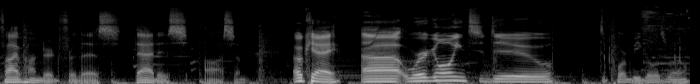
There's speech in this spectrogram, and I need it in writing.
500 for this. That is awesome. Okay, uh, we're going to do the Porbeagle as well.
